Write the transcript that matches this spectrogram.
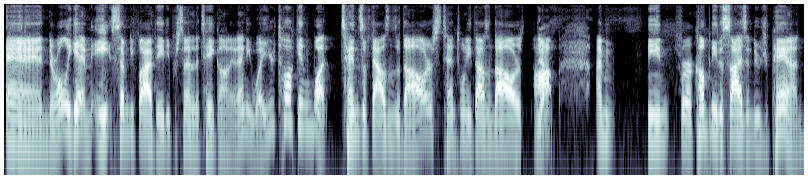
And they're only getting eight, 75 to 80% of the take on it anyway. You're talking what, tens of thousands of dollars, ten, twenty thousand dollars Yeah. pop? I mean, for a company the size of New Japan,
